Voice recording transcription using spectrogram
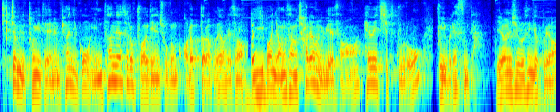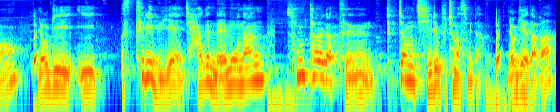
직접 유통이 되는 편이고 인터넷으로 구하기는 조금 어렵더라고요. 그래서 이번 영상 촬영을 위해서 해외 직구로 구입을 했습니다. 이런 식으로 생겼고요. 여기 이 스트립 위에 작은 네모난 솜털 같은 측정지를 붙여놨습니다. 여기에다가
